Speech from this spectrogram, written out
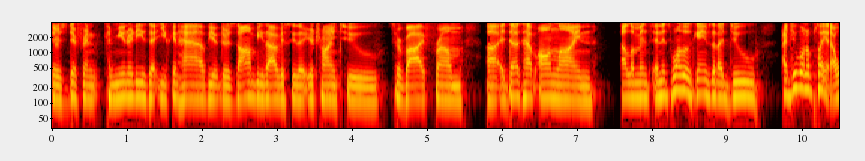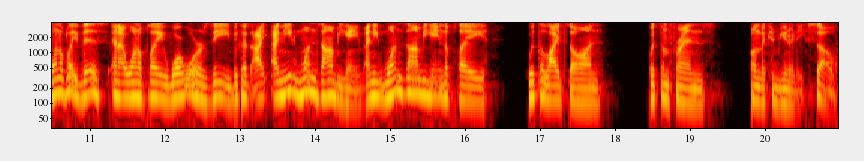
There's different communities that you can have. You, there's zombies, obviously, that you're trying to survive from. Uh, it does have online elements, and it's one of those games that I do I do want to play it. I want to play this and I want to play World War Z because I, I need one zombie game. I need one zombie game to play with the lights on with some friends from the community. So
